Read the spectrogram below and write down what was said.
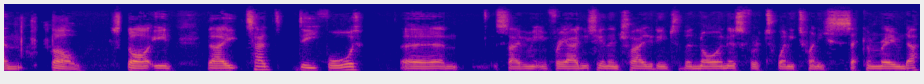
Um, so starting, they tagged Dee Ford, um, saving it in free agency, and then traded him to the Niners for a 2020 second rounder.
